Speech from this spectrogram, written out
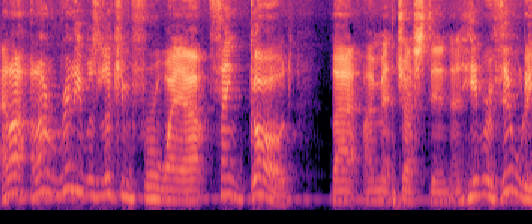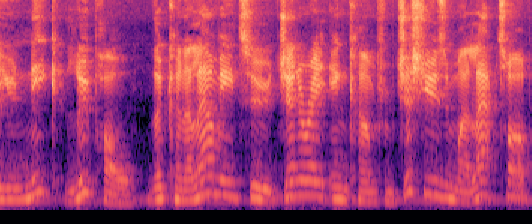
And I, and I really was looking for a way out. Thank God that I met Justin, and he revealed a unique loophole that can allow me to generate income from just using my laptop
